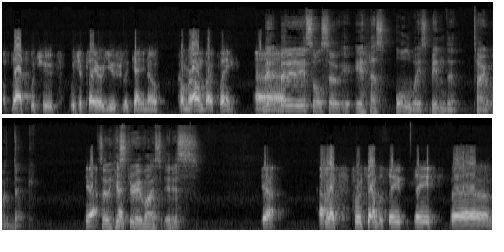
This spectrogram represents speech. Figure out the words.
of that, which you which a player usually can you know come around by playing. Uh, but, but, it is also it has always been the one deck. Yeah. So history wise, it is. Yeah, and like for example, say say if uh,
